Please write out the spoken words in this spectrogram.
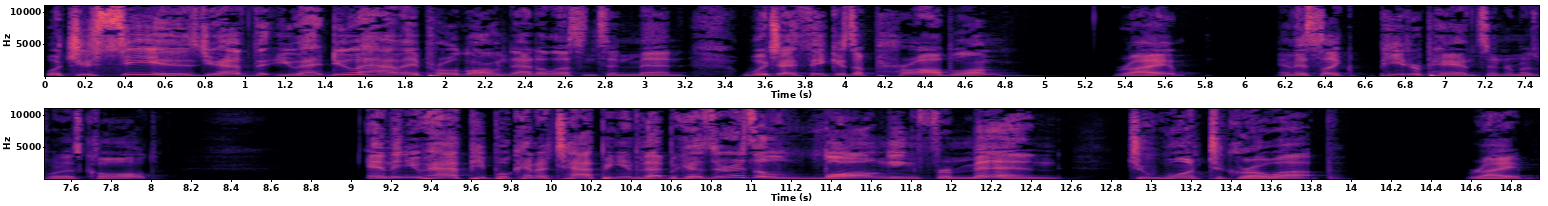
what you see is you have the, you do have a prolonged adolescence in men, which I think is a problem, right? And it's like Peter Pan syndrome is what it's called. And then you have people kind of tapping into that because there is a longing for men to want to grow up, right?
